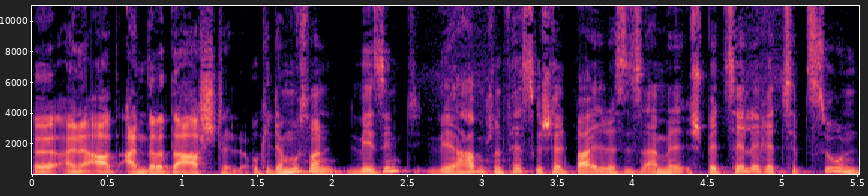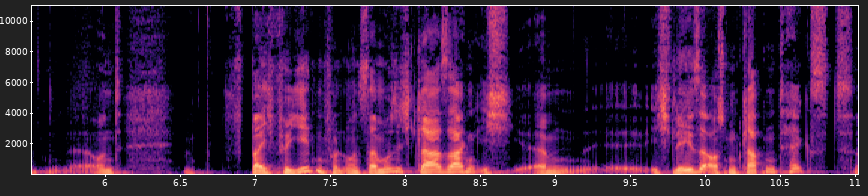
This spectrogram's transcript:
äh, eine Art andere Darstellung. Okay, da muss man, wir sind, wir haben schon festgestellt, beide, das ist eine spezielle Rezeption und bei, für jeden von uns. Da muss ich klar sagen, ich, ähm, ich lese aus dem Klappentext,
